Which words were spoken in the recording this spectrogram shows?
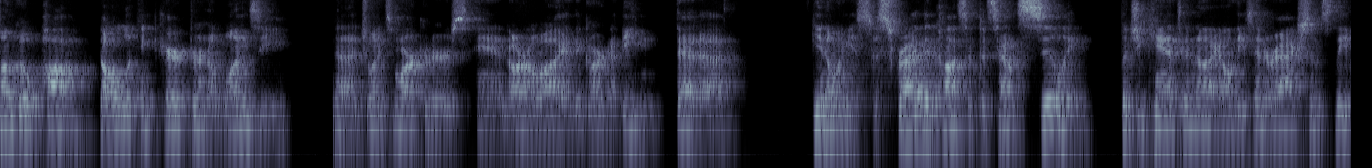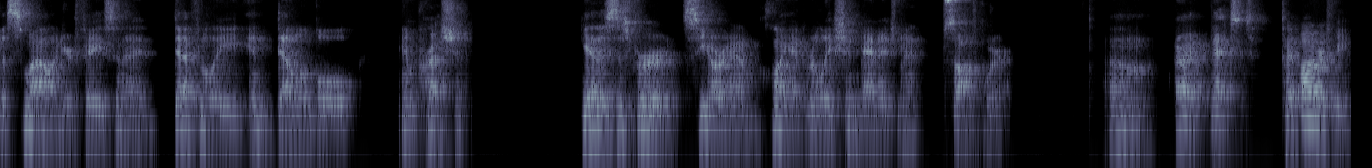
Funko Pop doll looking character in a onesie uh, joins marketers and ROI in the Garden of Eden. That, uh, you know, when you describe the concept, it sounds silly, but you can't deny all these interactions leave a smile on your face and a definitely indelible impression. Yeah, this is for CRM, client relation management software. Um, all right, next typography.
